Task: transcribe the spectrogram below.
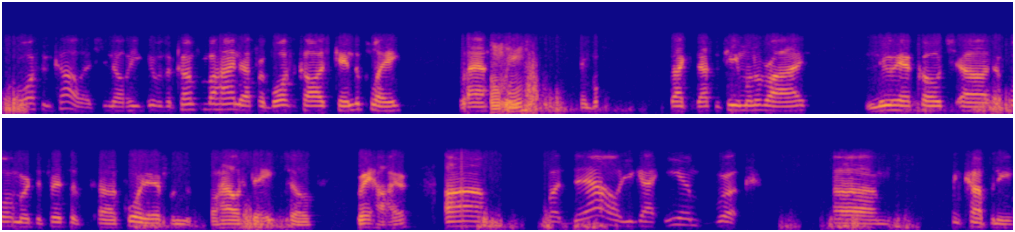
Boston College. You know, he it was a come from behind effort. Boston College came to play last week, and like that's the team on the rise. New head coach, uh, the former defensive uh, coordinator from Ohio State, so great hire. Um, but now you got Ian Brook um, and company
